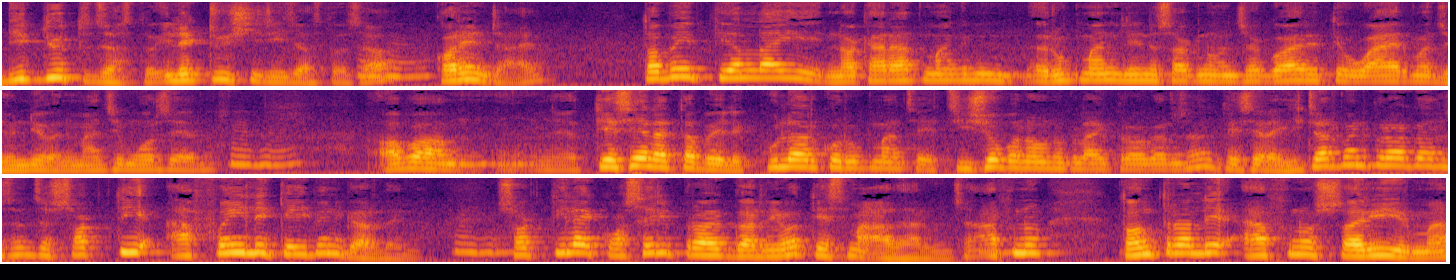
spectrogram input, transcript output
विद्युत जस्तो इलेक्ट्रिसिटी जस्तो छ। करेन्ट आयो। तपाईँ त्यसलाई नकारात्मक रूपमा नि लिन सक्नुहुन्छ। गएर त्यो वायरमा झुन्ड्यो भने मान्छे मर्छ हेर्नुहोस्। अब त्यसैलाई तपाईँले कुलरको रूपमा चाहिँ चिसो बनाउनको लागि प्रयोग गर्नु सक्नुहुन्छ त्यसैलाई हिटर पनि प्रयोग गर्नु सक्नुहुन्छ शक्ति आफैले केही पनि गर्दैन। शक्तिलाई कसरी प्रयोग गर्ने हो त्यसमा आधार हुन्छ। आफ्नो तन्त्रले आफ्नो शरीरमा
